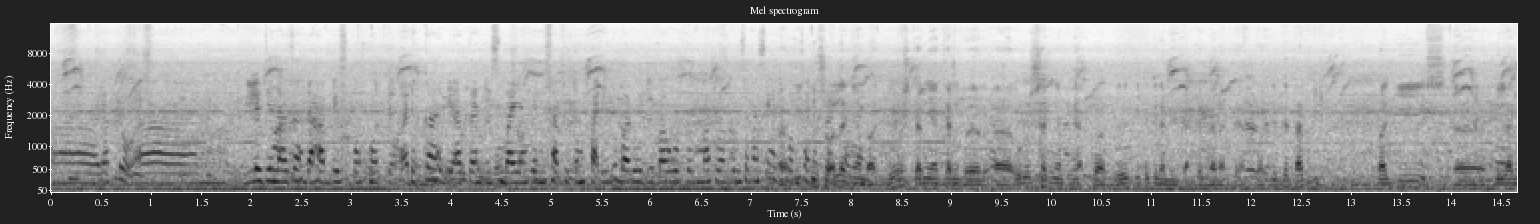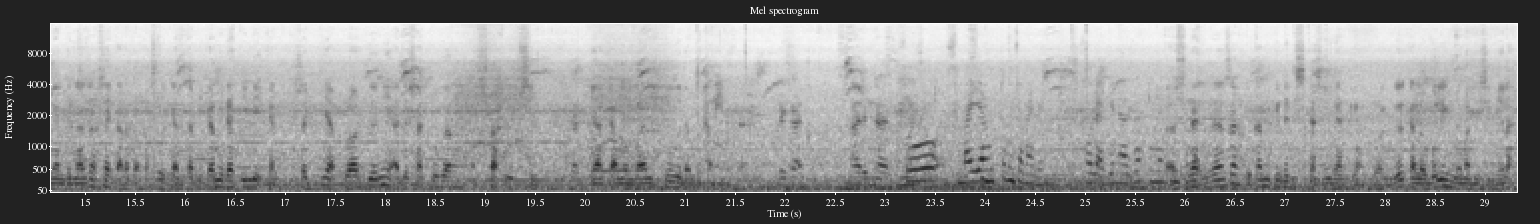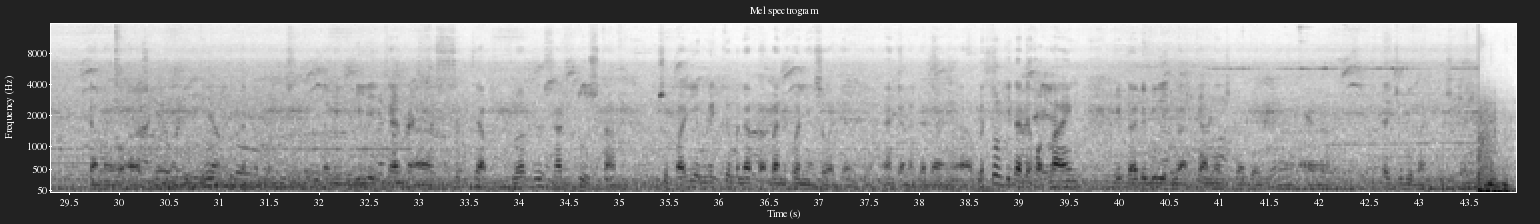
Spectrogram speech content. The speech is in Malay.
Uh, Datuk, um, bila jenazah dah habis postmortem, adakah dia akan disembayangkan di satu tempat itu baru dibawa ke rumah keluarga masing-masing atau Uh, macam itu soalan yang bagus. Kami akan berurusan dengan pihak keluarga. Kita kena minta kebenaran pihak keluarga. Tetapi bagi uh, bilangan jenazah saya tak dapat pastikan. Tapi kami dah tindikkan. Setiap keluarga ni ada satu orang staf UPSI yang akan membantu dan bertanggung. Dekat ah, dekat So, sembayang tu macam mana? Solat jenazah tu Uh, nanti senat jenazah tu kami kena discuss dengan pihak keluarga. Kalau boleh memang di sinilah. Kalau uh, sebenarnya di sini kita akan buat di sini. Kami bilikkan uh, setiap keluarga satu staf supaya mereka mendapat bantuan yang sewajarnya. Eh, kadang-kadang uh, betul kita ada hotline, kita ada bilik belakang dan sebagainya. Uh, kita cuba bantu supaya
